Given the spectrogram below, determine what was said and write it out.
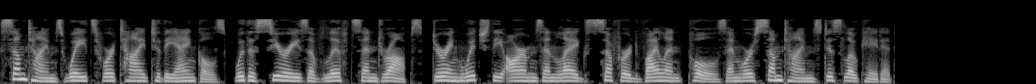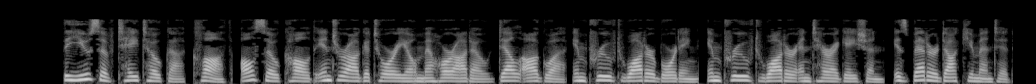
Sometimes weights were tied to the ankles, with a series of lifts and drops, during which the arms and legs suffered violent pulls and were sometimes dislocated. The use of te toca cloth, also called interrogatorio mejorado del agua improved waterboarding, improved water interrogation, is better documented.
